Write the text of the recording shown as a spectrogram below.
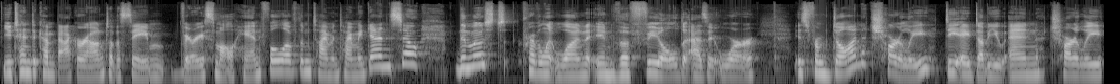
you tend to come back around to the same very small handful of them time and time again. So the most prevalent one in the field, as it were, is from Dawn Charlie, D A W N Charlie,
